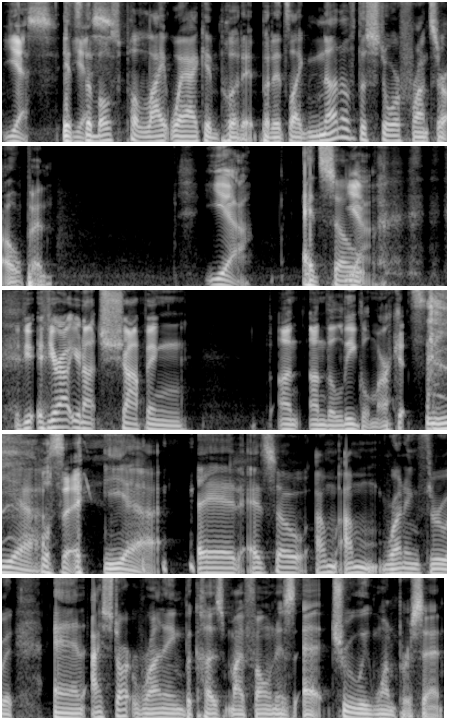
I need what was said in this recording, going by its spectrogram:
Yes, It's the most polite way I can put it, but it's like none of the storefronts are open, Yeah, and so yeah. if you if you're out, you're not shopping on on the legal markets. yeah, we'll say. yeah and and so i'm i'm running through it. And i start running because my phone is at truly 1%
